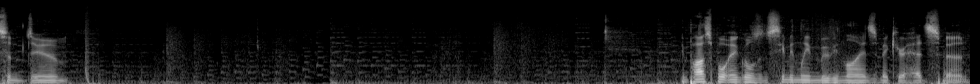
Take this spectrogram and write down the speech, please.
some doom. Impossible angles and seemingly moving lines make your head spin.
